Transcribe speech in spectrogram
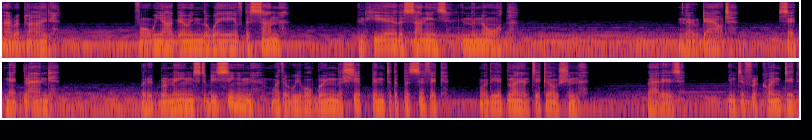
I replied, for we are going the way of the sun, and here the sun is in the north. No doubt, said Ned Land. But it remains to be seen whether we will bring the ship into the Pacific or the Atlantic Ocean. That is, into frequented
